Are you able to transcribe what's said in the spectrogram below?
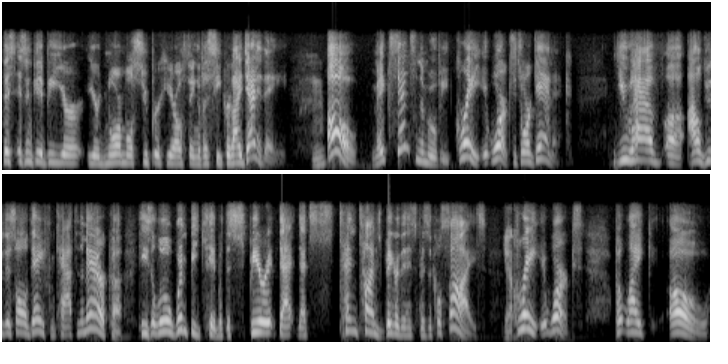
This isn't going to be your your normal superhero thing of a secret identity. Mhm. Oh, makes sense in the movie. Great, it works. It's organic. You have uh, I'll do this all day from Captain America. He's a little wimpy kid with a spirit that that's 10 times bigger than his physical size. Yep. Great, it works. But like, oh,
